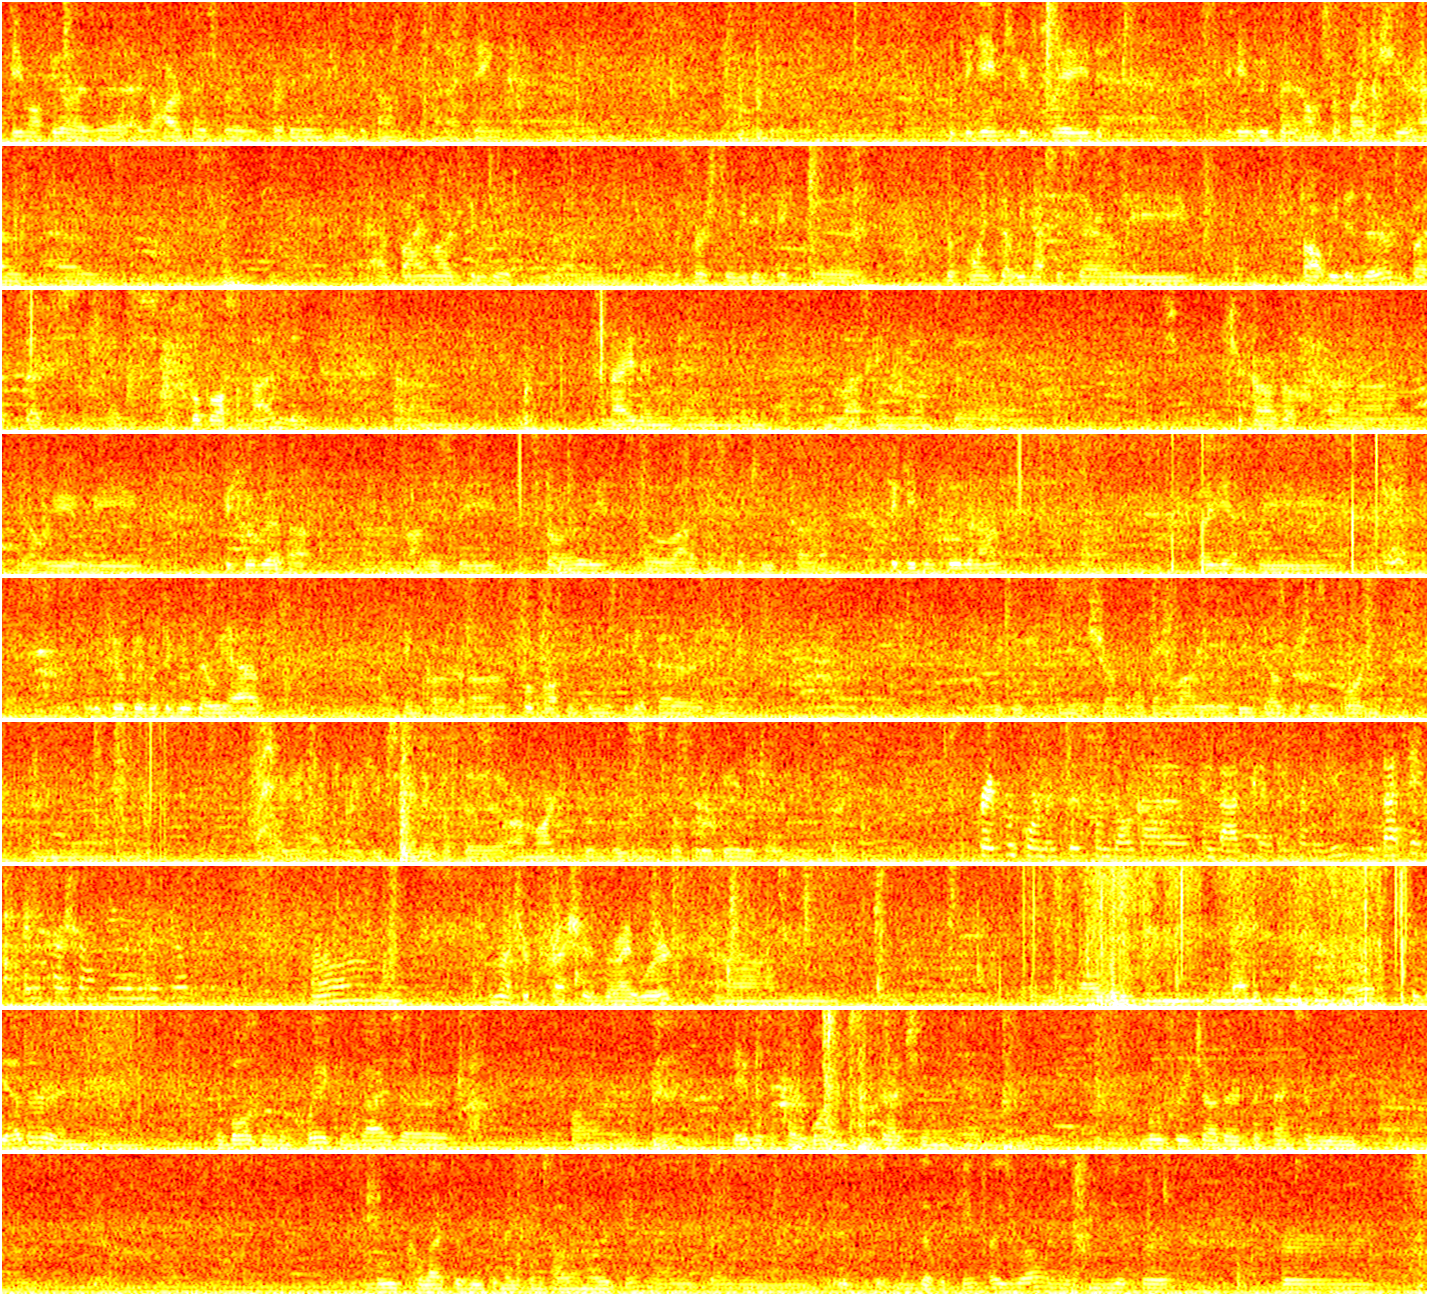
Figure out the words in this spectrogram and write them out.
BMO Field as a, as a hard place for, for visiting teams to come, and I think um, the games we've played the games we played at home so far this year have have, have by and large been good. Um, you know, the first two we didn't take the the points that we necessarily thought we deserved, but that's that's, that's football sometimes. And um, tonight and, and, and the last game against uh, Chicago, um, you know, we, we we feel good about. Um, obviously, it's still early. Still a lot of things to keep. Uh, to keep improving on. Um, but again, we we feel good with the group that we have. I think our, our football continues to get better. I think uh, we, we continue to sharpen up on a lot of little details, which is important. And uh, you know, again, I, I keep saying it, but the, our margin for improvement is still pretty big, which I think you can say. Great performances from Delgado and Vázquez in front of you. Does that take any pressure off you in the midfield? Um, I'm not sure pressure is the right word. Um, and, and always when, when you have a team that plays well together and, and the ball's moving quick and guys are are able to play one and two touch and, and move for each other defensively, um, move collectively to make things hard on the other team, and then it, it means that the team plays well and it's easier for for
